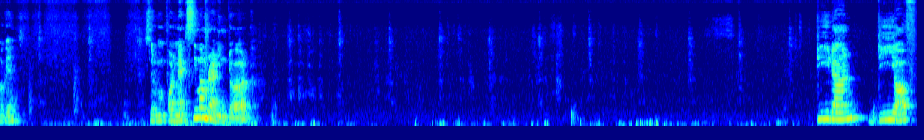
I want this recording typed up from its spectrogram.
Okay. So for maximum running torque t run d of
